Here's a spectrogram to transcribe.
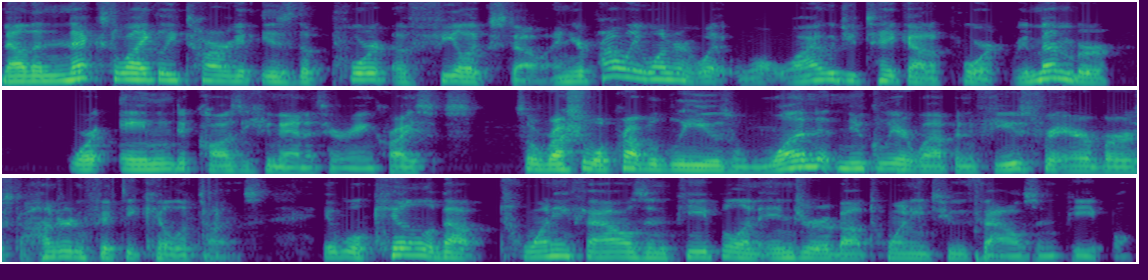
Now, the next likely target is the port of Felixstowe. And you're probably wondering, wait, why would you take out a port? Remember, we're aiming to cause a humanitarian crisis. So, Russia will probably use one nuclear weapon fused for airburst, 150 kilotons. It will kill about 20,000 people and injure about 22,000 people.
